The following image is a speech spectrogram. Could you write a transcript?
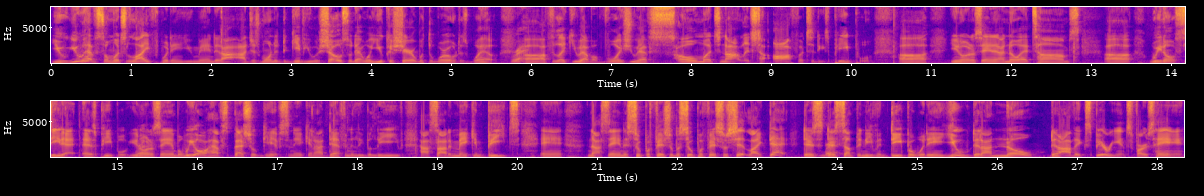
You you have so much life within you, man, that I, I just wanted to give you a show so that way you could share it with the world as well. Right. Uh, I feel like you have a voice. You have so much knowledge to offer to these people. Uh, you know what I'm saying? I know at times uh, we don't see that as people. You know what I'm saying? But we all have special gifts, Nick. And I definitely believe outside of making beats and not saying it's superficial, but superficial shit like that. There's Right. there's something even deeper within you that I know that I've experienced firsthand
